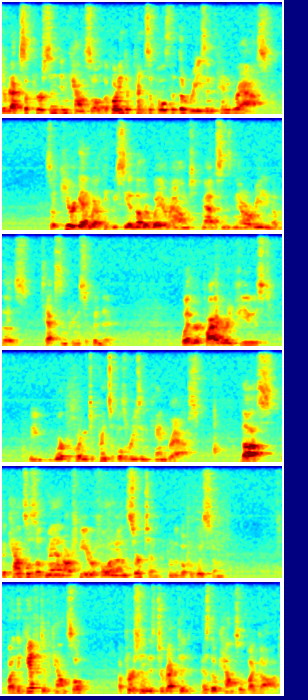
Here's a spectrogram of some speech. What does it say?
directs a person in counsel according to principles that the reason can grasp. So here again, I think we see another way around Mattison's narrow reading of those texts in Prima Secundae. Whether acquired or infused, we work according to principles reason can grasp. Thus, the counsels of men are fearful and uncertain from the Book of Wisdom. By the gift of counsel, a person is directed as though counseled by God.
